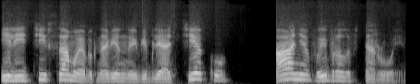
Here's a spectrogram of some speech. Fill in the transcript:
или идти в самую обыкновенную библиотеку. Аня выбрала второе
